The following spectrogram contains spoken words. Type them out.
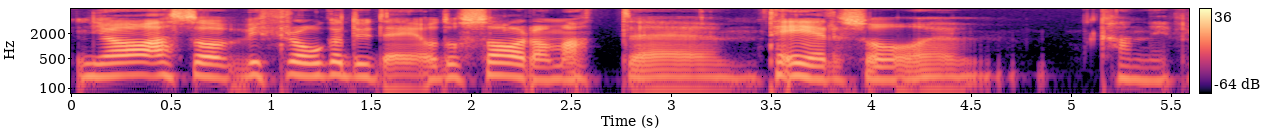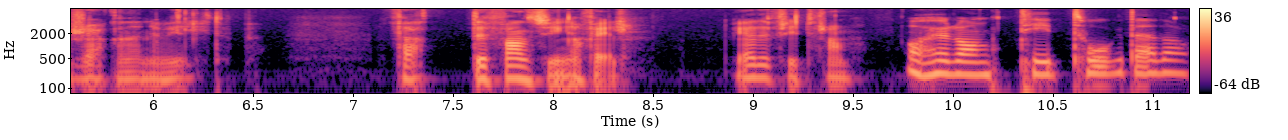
Ja, alltså vi frågade ju det och då sa de att eh, till er så eh, kan ni försöka när ni vill. Typ. Det fanns ju inga fel. Vi hade fritt fram. Och hur lång tid tog det då?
